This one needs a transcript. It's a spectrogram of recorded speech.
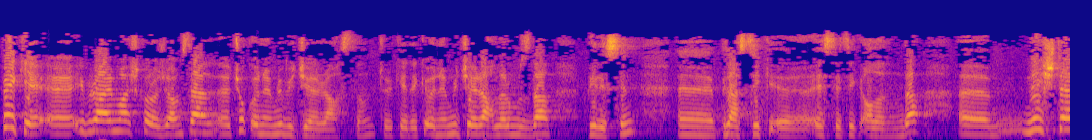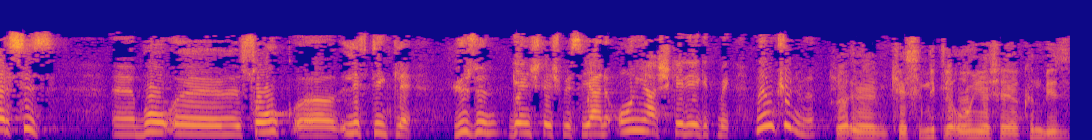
Peki e, İbrahim Aşkar hocam sen e, çok önemli bir cerrahsın. Türkiye'deki önemli cerrahlarımızdan birisin. E, plastik e, estetik alanında. E, neştersiz e, bu e, soğuk e, liftingle yüzün gençleşmesi yani 10 yaş geriye gitmek mümkün mü? E, Kesinlikle 10 yaşa yakın biz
